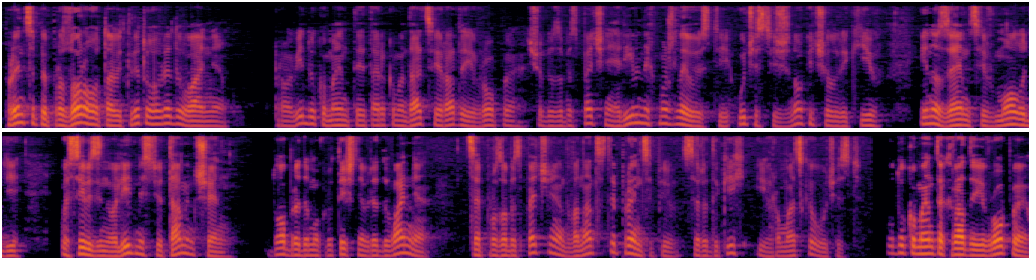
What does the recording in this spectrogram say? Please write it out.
принципи прозорого та відкритого врядування, правові документи та рекомендації Ради Європи щодо забезпечення рівних можливостей участі жінок і чоловіків, іноземців, молоді, осіб з інвалідністю та меншин. Добре демократичне врядування це про забезпечення 12 принципів, серед яких і громадська участь. У документах Ради Європи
